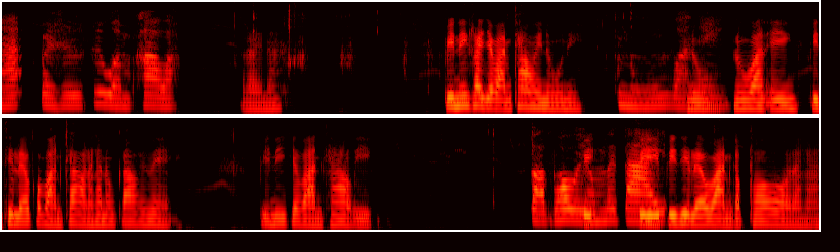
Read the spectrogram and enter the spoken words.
นะไปซื้อที่วำข้าวอะอะไรนะ ปีนี้ใครจะหวานข้าวให้หนูนี่ หนูหวานหนูเองหนูหวานเอง ปีที่แล้วก็หวานข้าวนะคะน้องก้าวให้แม่ ปีนี้จะหวานข้าวอีก ตอนพ่อปียังไม่ตายปีปีที่แล้วหวานกับพ่อนะคะ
